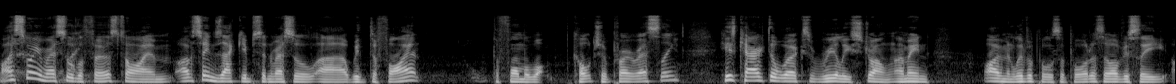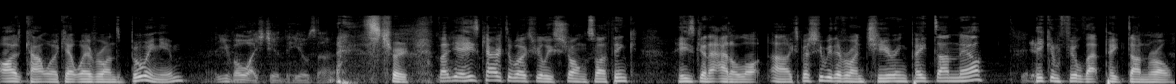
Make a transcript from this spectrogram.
I saw him wrestle the first time. I've seen Zack Gibson wrestle uh, with Defiant, the former What Culture Pro Wrestling. His character works really strong. I mean, I'm a Liverpool supporter, so obviously I can't work out why everyone's booing him. You've always cheered the heels though. It's true. But yeah, his character works really strong, so I think he's going to add a lot, uh, especially with everyone cheering Pete Dunne now. He can fill that Pete Dunne role.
